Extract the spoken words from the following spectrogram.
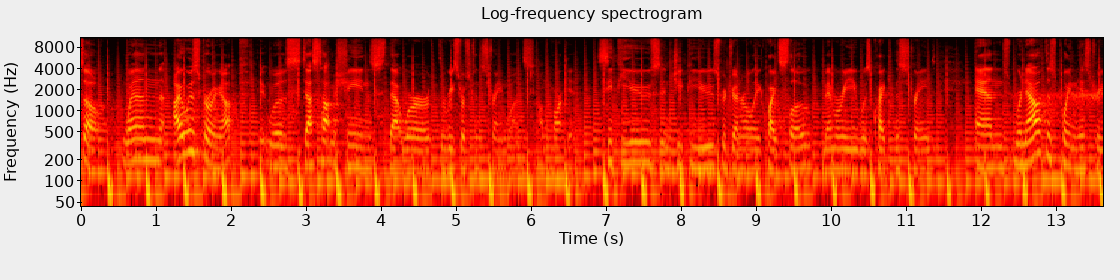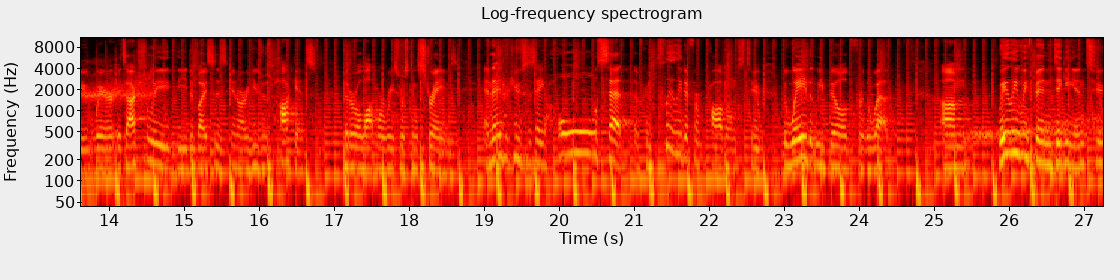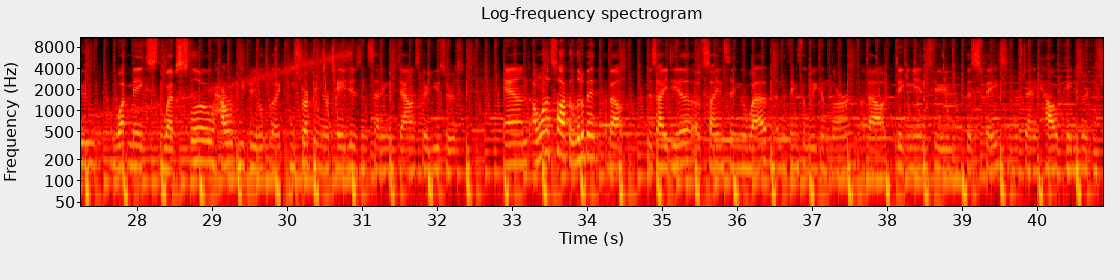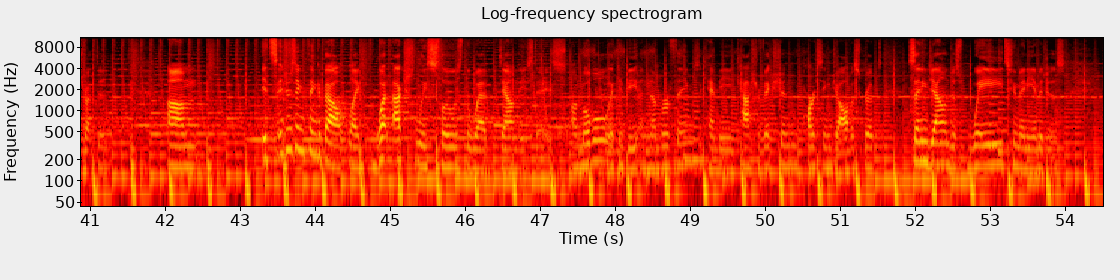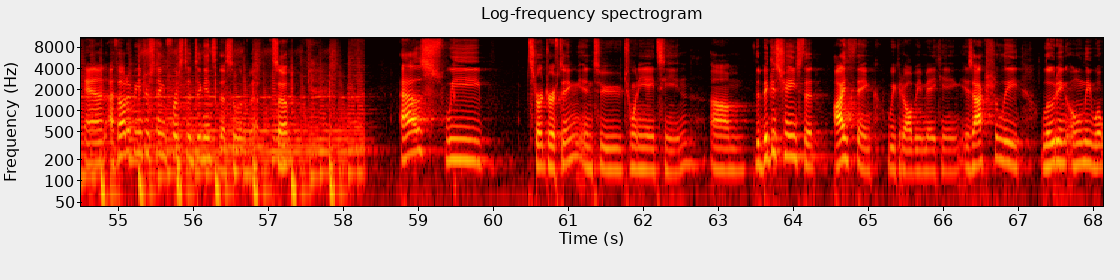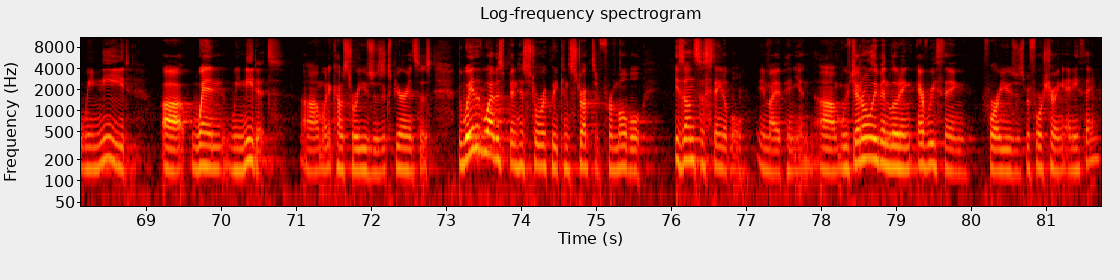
So, when I was growing up, it was desktop machines that were the resource-constrained ones on the market. CPUs and GPUs were generally quite slow, memory was quite constrained, and we're now at this point in history where it's actually the devices in our users' pockets that are a lot more resource-constrained. And that introduces a whole set of completely different problems to the way that we build for the web. Um, lately, we've been digging into what makes the web slow, how are people like constructing their pages and sending them down to their users. And I want to talk a little bit about this idea of sciencing the web and the things that we can learn about digging into this space and understanding how pages are constructed. Um, it's interesting to think about like what actually slows the web down these days. On mobile, it can be a number of things. It can be cache eviction, parsing JavaScript, sending down just way too many images. And I thought it'd be interesting for us to dig into this a little bit. So as we start drifting into 2018, um, the biggest change that I think we could all be making is actually loading only what we need uh, when we need it uh, when it comes to our users' experiences. The way that the web has been historically constructed for mobile is unsustainable, in my opinion. Um, we've generally been loading everything for our users before showing anything.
